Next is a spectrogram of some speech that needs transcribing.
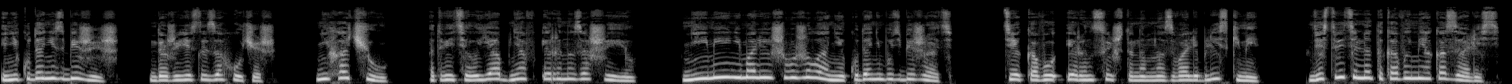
И никуда не сбежишь, даже если захочешь. «Не хочу», — ответила я, обняв Эрена за шею. «Не имею ни малейшего желания куда-нибудь бежать. Те, кого Эрен с Иштоном назвали близкими, действительно таковыми оказались.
